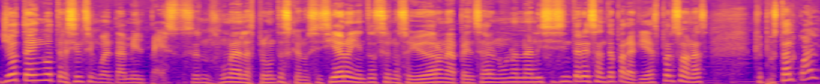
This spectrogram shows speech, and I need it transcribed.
Yo tengo 350 mil pesos. Es una de las preguntas que nos hicieron y entonces nos ayudaron a pensar en un análisis interesante para aquellas personas que pues tal cual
